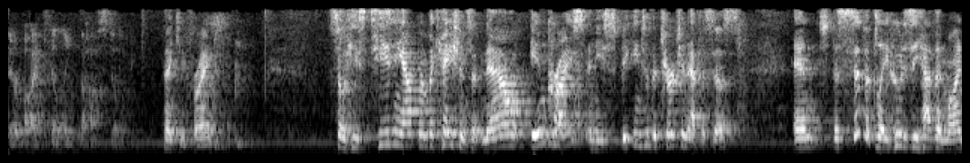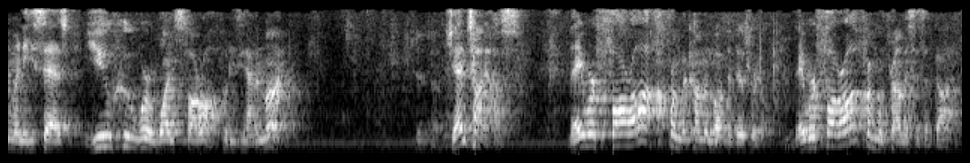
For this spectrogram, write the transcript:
thereby killing the hostility. Thank you, Frank. So he's teasing out the implications that now in Christ, and he's speaking to the church in Ephesus, and specifically, who does he have in mind when he says, You who were once far off? Who does he have in mind? Gentiles. They were far off from the commonwealth of Israel. They were far off from the promises of God.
